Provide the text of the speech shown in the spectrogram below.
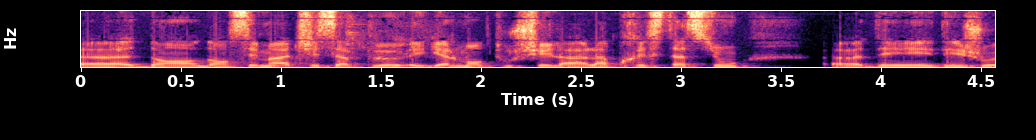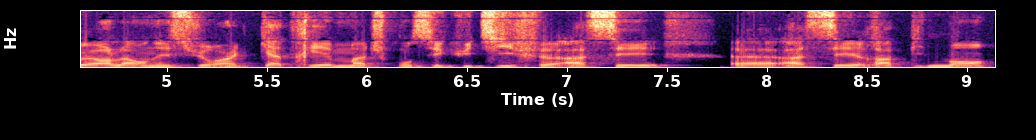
euh, dans, ces matchs et ça peut également toucher la, prestation euh, des, des, joueurs. Là, on est sur un quatrième match consécutif assez euh, assez rapidement.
